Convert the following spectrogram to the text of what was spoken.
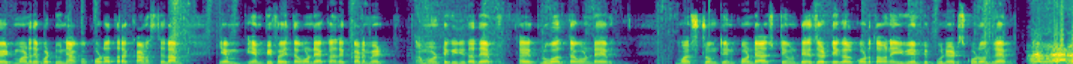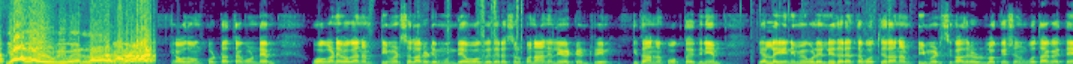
ವೆಯ್ಟ್ ಮಾಡಿದೆ ಬಟ್ ಇವ್ನು ಯಾಕೋ ಕೊಡೋ ಥರ ಕಾಣಿಸ್ತಿಲ್ಲ. ಎಂ ಎಂ ಪಿ ಫೈ ತೊಗೊಂಡೆ, ಯಾಕಂದರೆ ಕಡಿಮೆ ಅಮೌಂಟಿಗೆ ಇದ್ದಿದೆ ಹಾಗೆ ಗ್ಲೂವಲ್ ತಗೊಂಡೆ ಮಶ್ರೂಮ್ ತಿನ್ಕೊಂಡೆ ಅಷ್ಟೇ ಡೆಸರ್ಟ್ ಡೆಸರ್ಟಿಗಲ್ಲಿ ಕೊಡ್ತಾವನೆ ಯು ಎಂ ಪಿ ಬುಲೆಟ್ಸ್ ಕೊಡು ಅಂದ್ರೆ. ಯಾವ ಇವೆಲ್ಲ? ಯಾವುದೋ ಒಂದು ಕೊಟ್ಟ ತಗೊಂಡೆ. ಹೋಗೋಣ, ಇವಾಗ ನಮ್ಮ ಟೀಮೇಟ್ಸ್ ಎಲ್ಲ ಆಲ್ರೆಡಿ ಮುಂದೆ ಹೋಗಿದ್ದಾರೆ ಸ್ವಲ್ಪ ನಾನೇ ಲೇಟ್ ಎಂಟ್ರಿ ನಿಧಾನಕ್ಕೆ ಹೋಗ್ತಾ ಇದ್ದೀನಿ. ಎಲ್ಲ ಎನಿಮಿಗಳು ಎಲ್ಲಿದ್ದಾರೆ ಅಂತ ಗೊತ್ತಿಲ್ಲ. ನಮ್ಮ ಟೀಮೇಟ್ಸ್ಗೆ ಆದರೆ ಲೊಕೇಶನ್ ಗೊತ್ತಾಗೈತೆ.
